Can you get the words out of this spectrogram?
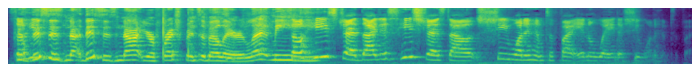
So this is not this is not your Fresh Prince of Bel Air. Let me. So he's stressed. I just he's stressed out. She wanted him to fight in a way that she wanted him to fight.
